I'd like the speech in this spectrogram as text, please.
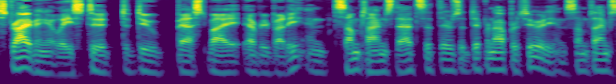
striving at least to to do best by everybody. And sometimes that's that there's a different opportunity and sometimes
